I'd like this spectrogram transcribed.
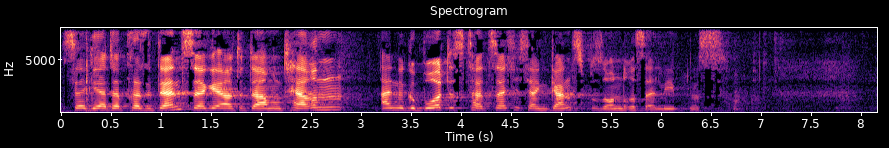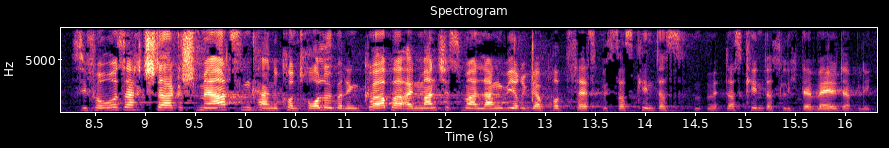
Sehr geehrter Herr Präsident, sehr geehrte Damen und Herren! Eine Geburt ist tatsächlich ein ganz besonderes Erlebnis. Sie verursacht starke Schmerzen, keine Kontrolle über den Körper, ein manches Mal langwieriger Prozess, bis das Kind das Licht der Welt erblickt.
